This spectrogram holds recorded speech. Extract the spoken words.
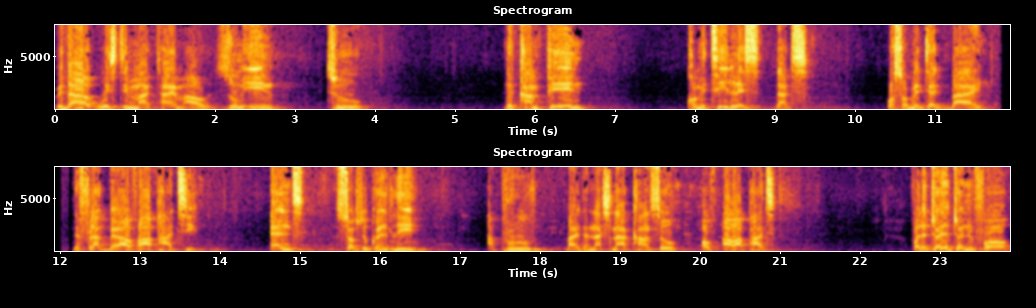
Without wasting my time, I'll zoom in to the campaign committee list that was submitted by the flag bearer of our party and subsequently approved by the National Council of our party. For the 2024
